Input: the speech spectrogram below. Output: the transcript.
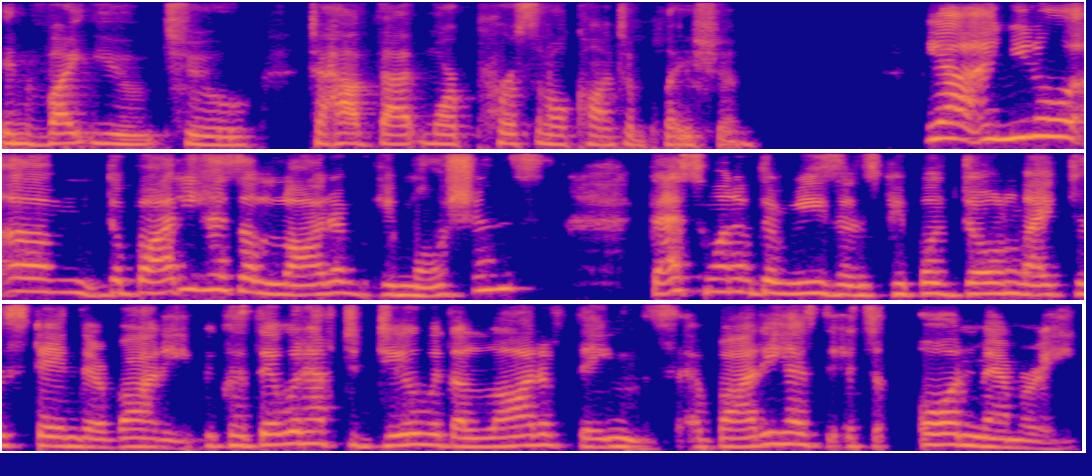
invite you to to have that more personal contemplation. Yeah and you know um, the body has a lot of emotions that's one of the reasons people don't like to stay in their body because they would have to deal with a lot of things. A body has its own memory.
